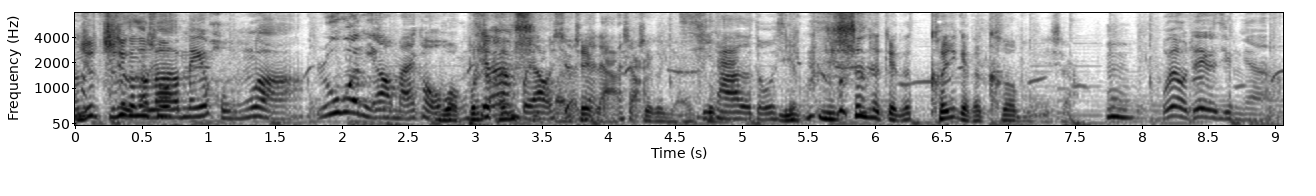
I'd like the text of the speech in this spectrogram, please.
你就直接跟他说。没红了。如果你要买口红，我不是千万不要很喜欢这俩色儿，这个颜色，其他的都行。你。你甚至给他可以给他科普一下，嗯我有这个经验啊，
